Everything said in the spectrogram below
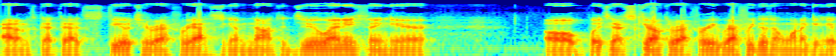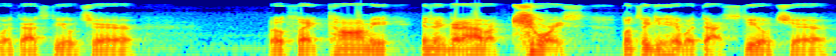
Adam's got that steel chair referee asking him not to do anything here. Oh, but he's to scare off the referee. Referee doesn't want to get hit with that steel chair. Looks like Tommy isn't going to have a choice but to get hit with that steel chair.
